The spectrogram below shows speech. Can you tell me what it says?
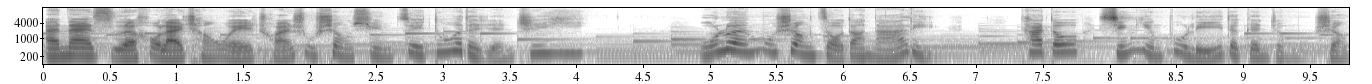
安奈斯后来成为传述圣训最多的人之一。无论穆圣走到哪里，他都形影不离地跟着穆圣，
